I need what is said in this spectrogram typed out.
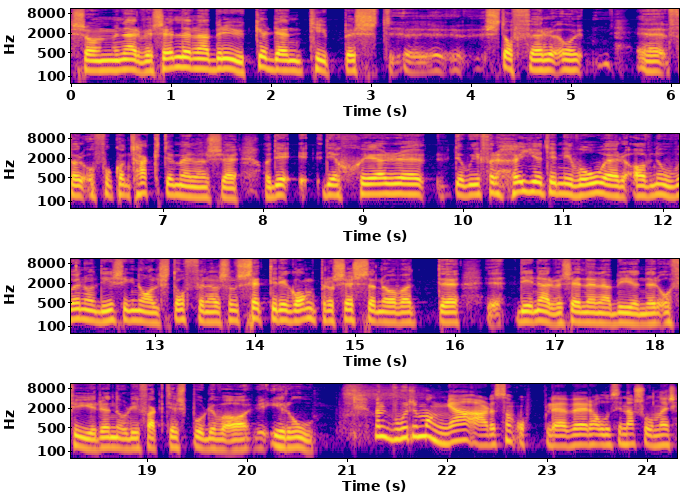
som nervecellene bruker den type st eh, stoffer og, eh, for å få kontakter mellom seg. Og det, det skjer Det blir forhøyede nivåer av noen av de signalstoffene som setter i gang prosessen av at eh, de nervecellene begynner å fyre når de faktisk burde være i ro. Men hvor mange er det som opplever hallusinasjoner?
